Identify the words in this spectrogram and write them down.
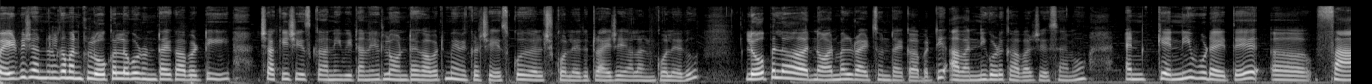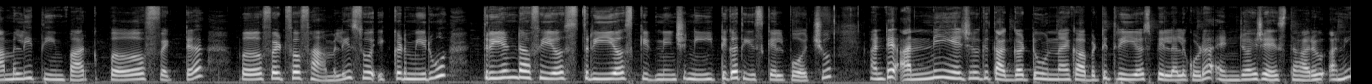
పెయిడ్వి జనరల్గా మనకు లోకల్లో కూడా ఉంటాయి కాబట్టి చకీ చీజ్ e. కానీ వీటన్నిటిలో ఉంటాయి కాబట్టి మేము ఇక్కడ చేసుకోదలుచుకోలేదు ట్రై చేయాలనుకోలేదు. లోపల నార్మల్ రైడ్స్ ఉంటాయి కాబట్టి అవన్నీ కూడా కవర్ చేసాము అండ్ కెన్నీవుడ్ అయితే family theme park perfect perfect for family. So ఇక్కడ మీరు three and half years three years kid నుంచి నీట్గా తీసుకెళ్ళిపోవచ్చు. అంటే అన్ని ఏజ్లకి తగ్గట్టు ఉన్నాయి కాబట్టి త్రీ ఇయర్స్ పిల్లలు కూడా ఎంజాయ్ చేస్తారు అని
